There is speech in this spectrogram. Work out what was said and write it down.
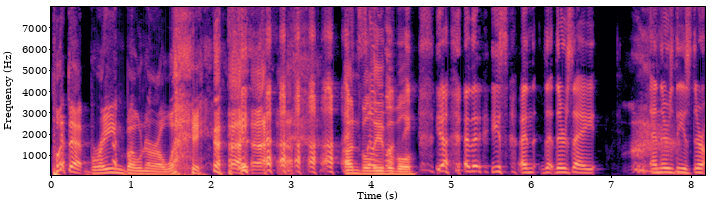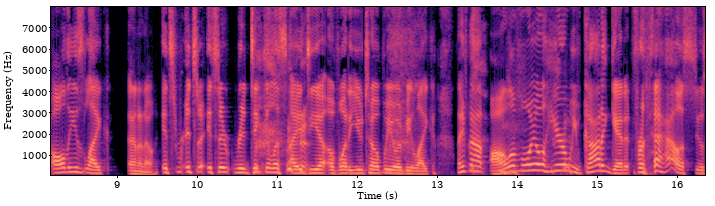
"Put that brain boner away." Unbelievable. So yeah, and then he's and th- there's a and there's these there are all these like I don't know. It's it's a, it's a ridiculous idea of what a utopia would be like. They've got olive oil here. We've got to get it for the house. She goes,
